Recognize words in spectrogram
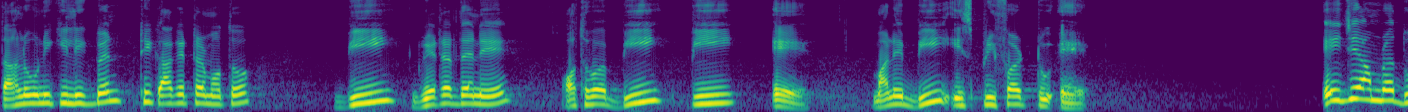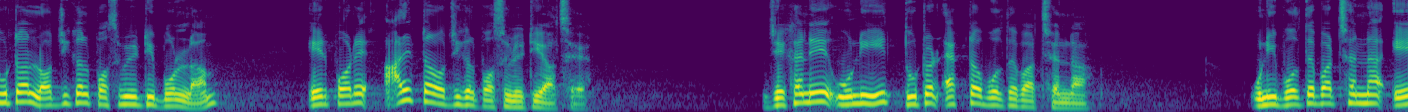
তাহলে উনি কি লিখবেন? ঠিক আগেরটার মতো বি গ্রেটার দেন এ অথবা বি পি এ মানে B is prefer to A এই যে আমরা দুটো লজিক্যাল পসিবিলিটি বললাম, এরপরে আরেকটা লজিক্যাল পসিবিলিটি আছে, যেখানে উনি দুটোর একটাও বলতে পারছেন না। উনি বলতে পারছেন না এ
